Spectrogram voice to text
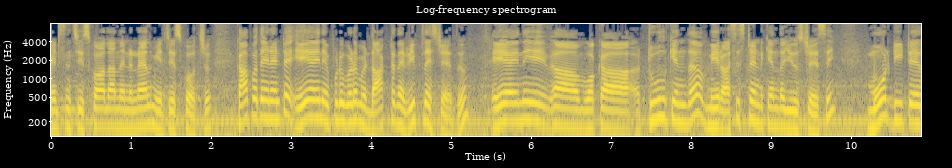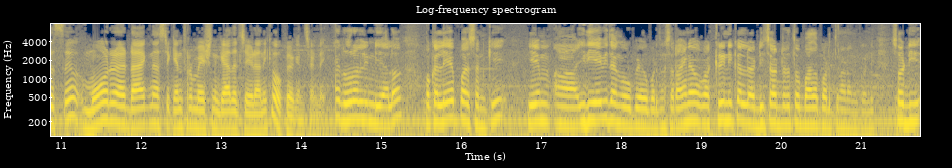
మెడిసిన్స్ తీసుకోవాలా అనే నిర్ణయాలు మీరు చేసుకోవచ్చు. కాకపోతే ఏంటంటే ఏఐని ఎప్పుడు కూడా మీరు డాక్టర్ని రీప్లేస్ చేయొద్దు. ఏఐని ఒక టూల్ కింద మీరు అసిస్టెంట్ కింద యూజ్ చేసి more details more diagnostic information gather చేయడానికి ఉపయోగించండి. రూరల్ ఇండియాలో ఒక లే పర్సన్కి ఏం ఇది ఏ విధంగా ఉపయోగపడుతుంది సార్? ఆయన ఒక క్లినికల్ డిసార్డర్తో బాధపడుతున్నాడు అనుకోండి. సో డి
